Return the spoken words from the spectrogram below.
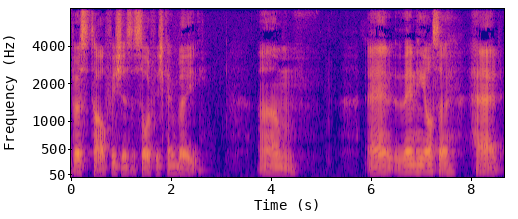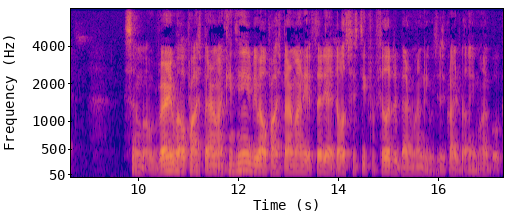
versatile fish as the swordfish can be. Um, and then he also had some very well priced barramundi, continue to be well priced barramundi at $38.50 for filleted barramundi, which is a great value in my book.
